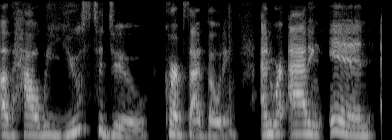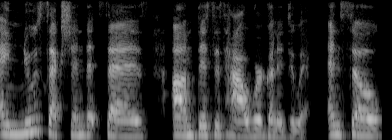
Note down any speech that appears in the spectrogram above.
of how we used to do curbside voting, and we're adding in a new section that says, um, this is how we're going to do it. And so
